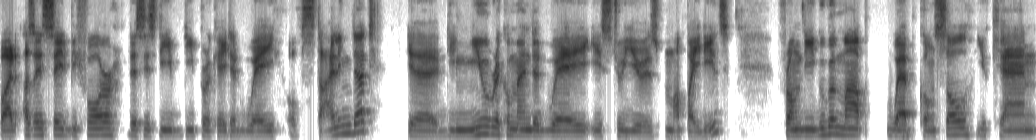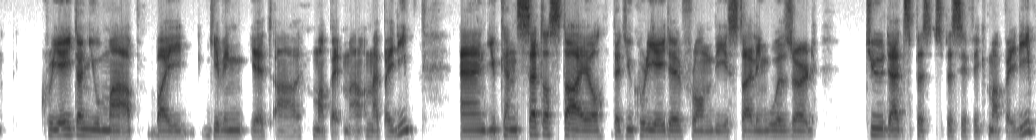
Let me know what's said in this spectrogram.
But as I said before, this is the deprecated way of styling that. Uh, the new recommended way is to use map IDs. From the Google Map web console, you can create a new map by giving it a map, map ID. and you can set a style that you created from the styling wizard to that spe specific map ID.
